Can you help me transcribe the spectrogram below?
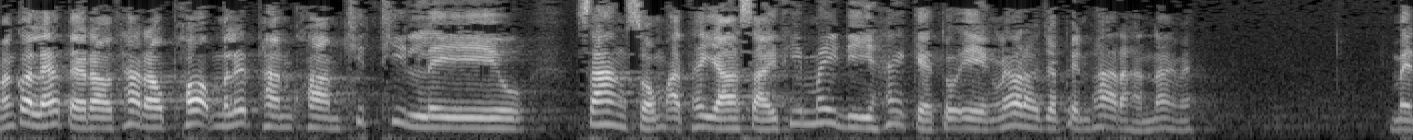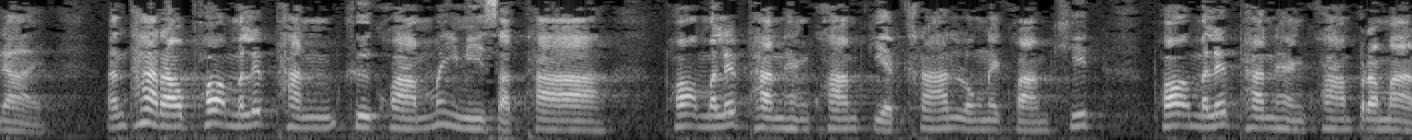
มันก็แล้วแต่เราถ้าเราเพาะเมล็ดพันธุ์ความคิดที่เลว สร้างสมอัธยาศัยที่ไม่ดีให้แก่ตัวเองแล้วเราจะเป็นพระอรหันต์ได้ไหมไม่ได้อันถ้าเราเพาะเมล็ดพันธุ์คือความไม่มีศรัทธา เพาะเมล็ดพันธุ์แห่งความเกียจคร้านลงในความคิด เพราะเมล็ดพันธุ์แห่งความประมาท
